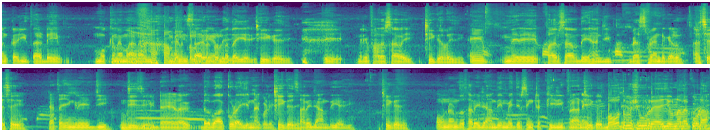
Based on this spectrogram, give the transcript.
ਅੰਕਲ ਜੀ ਤੁਹਾਡੇ ਮੁੱਖ ਮਹਿਮਾਨ ਆ ਜੀ। ਹਾਂ ਬਿਲਕੁਲ ਬਿਲਕੁਲ ਪਤਾ ਹੀ ਹੈ ਜੀ। ਠੀਕ ਹੈ ਜੀ। ਤੇ ਮੇਰੇ ਫਾਦਰ ਸਾਹਿਬ ਆ ਜੀ। ਠੀਕ ਹੈ ਬਾਈ ਜੀ। ਇਹ ਮੇਰੇ ਫਾਦਰ ਸਾਹਿਬ ਦੇ ਹਾਂਜੀ ਬੈਸਟ ਫਰੈਂਡ ਕਹ ਲਓ। ਅੱਛਾ ਅੱਛਾ ਜੀ। ਚਾਚਾ ਜੀ ਅੰਗਰੇਜ਼ ਜੀ। ਜੀ ਜੀ। ਦਲਬਾਗ ਘੋੜਾ ਜੀ ਇਹਨਾਂ ਕੋਲੇ। ਠੀਕ ਹੈ ਜੀ। ਸਾਰੇ ਜਾਣਦੇ ਆ ਜੀ। ਠੀਕ ਹੈ ਜੀ। ਉਹਨਾਂ ਨੂੰ ਤਾਂ ਸਾਰੇ ਜਾਣਦੇ ਮੇਜਰ ਸਿੰਘ ਠੱਠੀ ਜੀ ਪੁਰਾਣੇ। ਠੀਕ ਹੈ ਜੀ ਬਹੁਤ ਮਸ਼ਹੂਰ ਰਿਹਾ ਜੀ ਉਹਨਾਂ ਦਾ ਘੋੜਾ।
